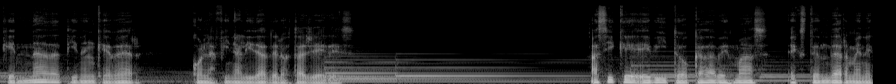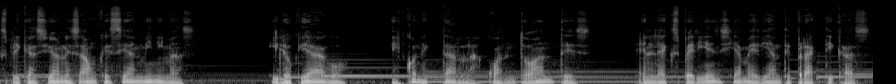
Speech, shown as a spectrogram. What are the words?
que nada tienen que ver con la finalidad de los talleres así que evito cada vez más extenderme en explicaciones aunque sean mínimas, y lo que hago es conectarlas cuanto antes en la experiencia mediante prácticas.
